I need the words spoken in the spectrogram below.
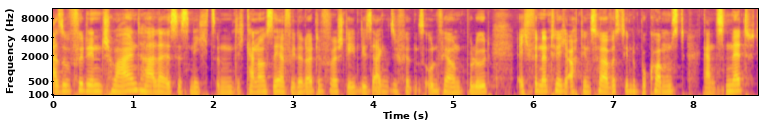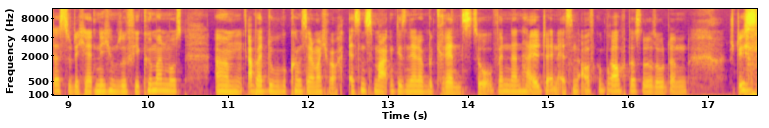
also für den schmalen Taler ist es nichts. Und ich kann auch sehr viele Leute verstehen, die sagen, sie finden es unfair und blöd. Ich finde natürlich auch den Service, den du bekommst, ganz nett, dass du dich halt nicht um so viel kümmern musst. Ähm, aber du bekommst ja manchmal auch Essensmarken, die sind ja dann begrenzt. So, wenn dann halt dein Essen aufgebraucht ist oder so, dann stehst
